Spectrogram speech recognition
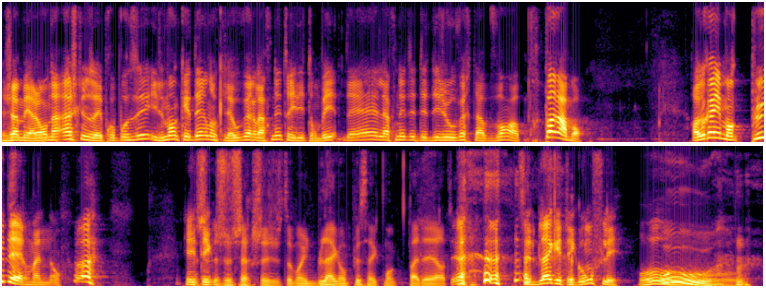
jamais. Alors on a H qui nous avait proposé. Il manquait d'air donc il a ouvert la fenêtre et il est tombé. Eh, la fenêtre était déjà ouverte avant, apparemment. En tout cas, il manque plus d'air maintenant. Ah. Était- Je, je cherchais justement une blague en plus avec manque pas d'air. tu vois. Cette blague était gonflée. Oh.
